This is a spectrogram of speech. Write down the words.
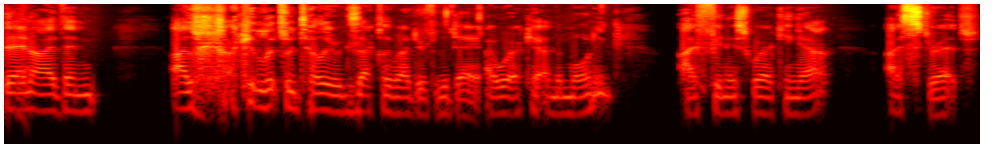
Then I then I I can literally tell you exactly what I do for the day. I work out in the morning. I finish working out. I stretch.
